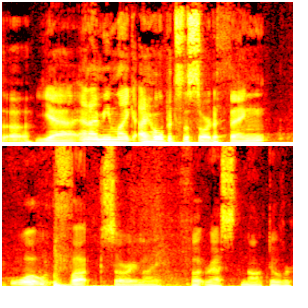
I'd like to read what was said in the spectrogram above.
uh, Yeah, and I mean, like, I hope it's the sort of thing. Whoa, fuck! Sorry, my footrest knocked over.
